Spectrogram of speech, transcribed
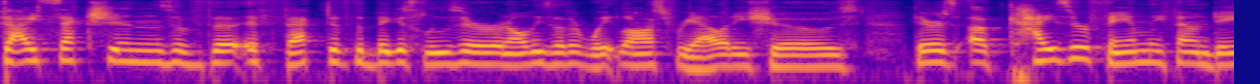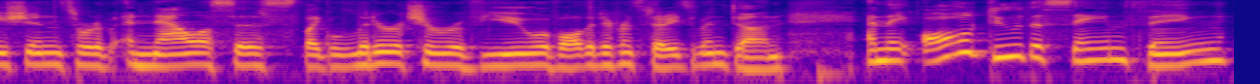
dissections of the effect of The Biggest Loser and all these other weight loss reality shows. There's a Kaiser Family Foundation sort of analysis, like literature review of all the different studies that have been done. And they all do the same thing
